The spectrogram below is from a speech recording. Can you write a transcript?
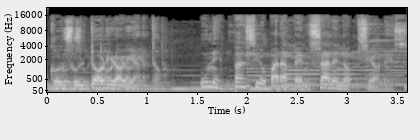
Consultorio Abierto, un espacio para pensar en opciones.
